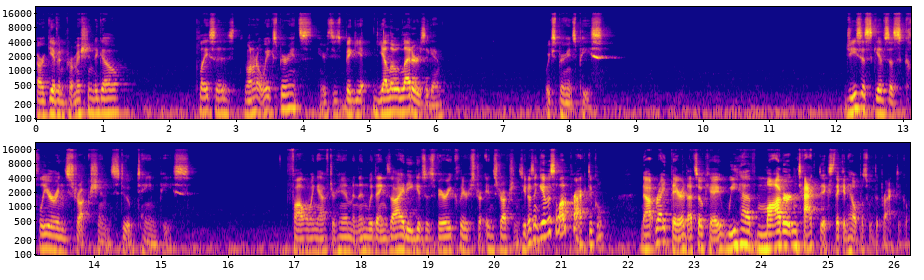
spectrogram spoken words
are given permission to go, places. You want to know what we experience? Here's these big ye- yellow letters again. We experience peace. Jesus gives us clear instructions to obtain peace. Following after him, and then with anxiety, he gives us very clear stru- instructions. He doesn't give us a lot of practical, not right there, that's okay. We have modern tactics that can help us with the practical.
